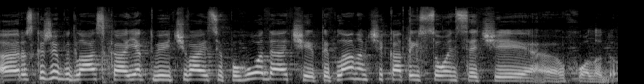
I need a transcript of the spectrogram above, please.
Е, Розкажи, будь ласка, як тобі відчувається погода? Чи тепла нам чекати і сонця, чи холоду?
